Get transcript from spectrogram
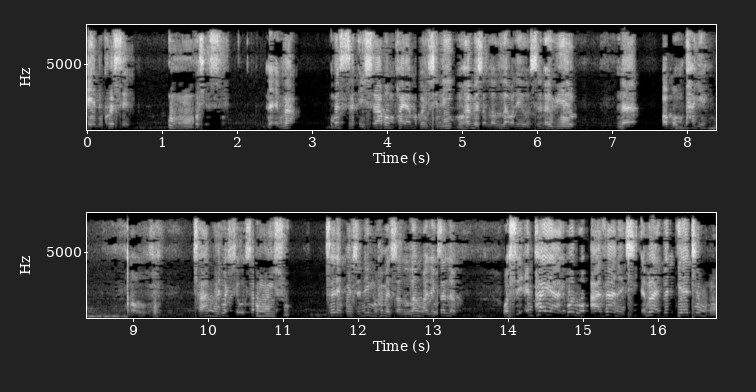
ɛyɛ nokorɛ sɛ wommu bɔhyɛ so na ɛma wobɛsrɛ nhyira bɔ mpaeɛ ama kɔnhyɛne muhammad sallallahu alaihi wasallam awie no na wabɔ mpaeɛ ama wo. Ho saa mmere wahyɛ wo sa mu nsuo sɛdeɛ kɔnhyɛne muhammad sallallahu alaihi wasallam wɔse mpaeɛ a yɛbɔ no azan akyi ɛmerɛ a yɛbɛyɛkyɛ mu no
